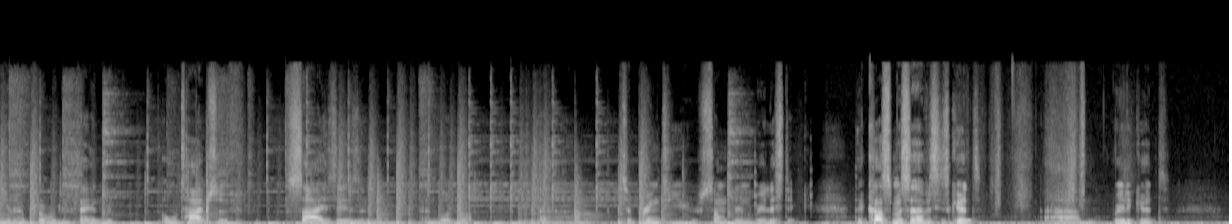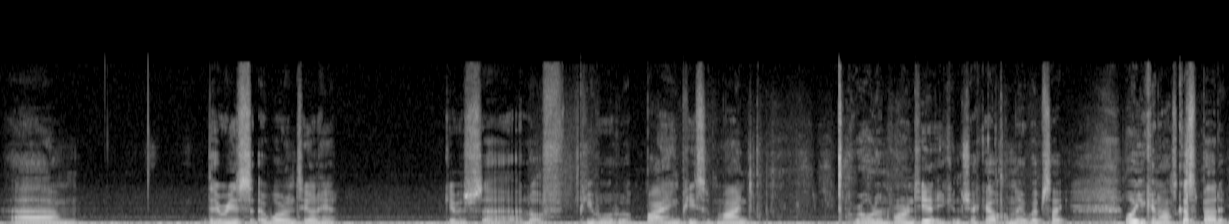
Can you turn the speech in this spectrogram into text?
you know, probably playing with all types of sizes and, and whatnot um, to bring to you something realistic. The customer service is good, um, really good. Um, there is a warranty on here. Gives uh, a lot of people who are buying peace of mind. Roland warranty that you can check out on their website, or you can ask us about it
